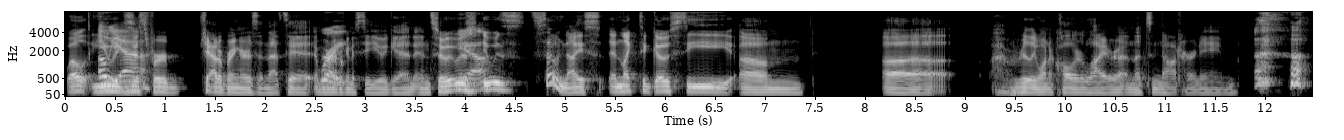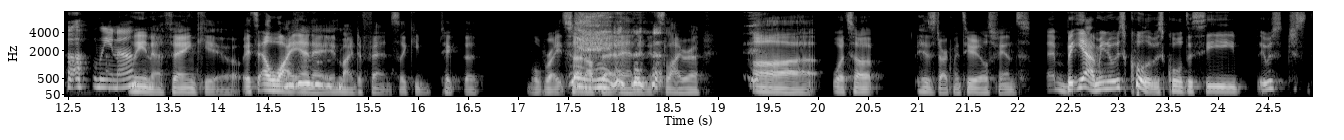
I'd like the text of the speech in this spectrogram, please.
well, you Oh, yeah. exist for Shadowbringers and that's it, and we're never going to see you again. And so it was Yeah. it was so nice and like to go see um uh I really want to call her Lyra and that's not her name. Lyna. Lyna, thank you. It's L Y N A in my defense. Like you take the little right side off that N and it's Lyra. Uh what's up? His Dark Materials fans. Uh, But yeah, I mean it was cool. It was cool to see. It was just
